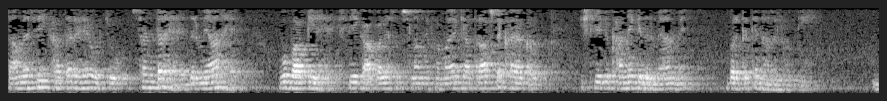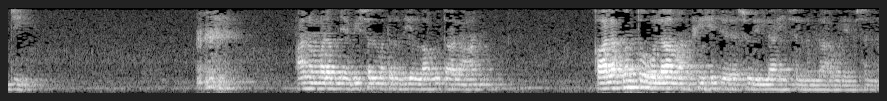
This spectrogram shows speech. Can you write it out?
سامنے سے ہی کھاتا رہے اور جو سنٹر ہے، درمیان ہے، وہ باقی رہے۔ اس لیے کہ آپ علیہ السلام نے فرمایا کہ اطراف سے کھایا کرو، اس لیے کہ کھانے کے درمیان میں برکتیں نازل ہوتی ہیں۔ جی۔ عن عمر بن ابی سلمت رضی اللہ تعالی عنہ قال، كنت غلاما في حجر رسول اللہ صلی اللہ علیہ وسلم.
